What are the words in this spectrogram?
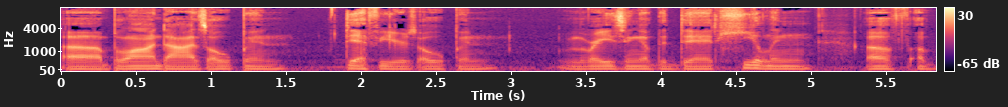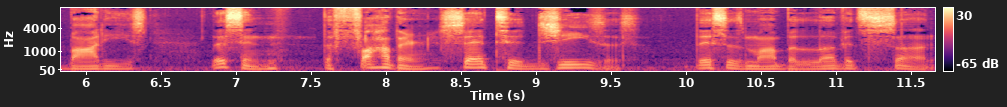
uh, blind eyes open, deaf ears open, raising of the dead, healing of, of bodies. Listen, the Father said to Jesus, This is my beloved Son,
